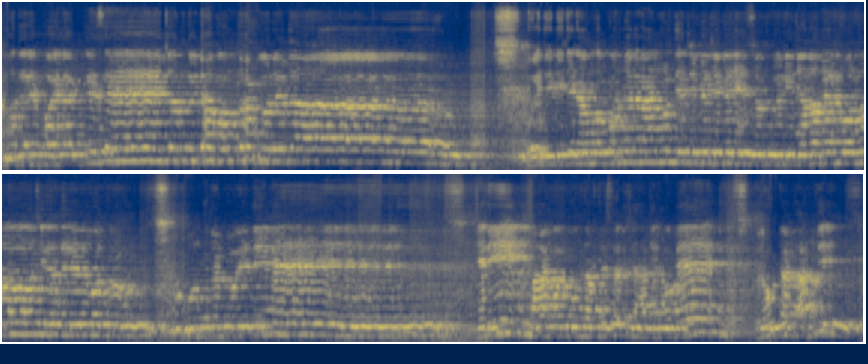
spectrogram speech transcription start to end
আমাদের ভয় লাগতেছে চোখ বন্ধ করে দাও। ওই দিকে যে নাম বন্ধনের আঙুল দিয়ে চেপে চেপে জানাবেন বলো, চিরদিনের বলো বন্ধ করে দিবে। যেদিন ফেরেশতা হাজির হবে, রূহটা টানতে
